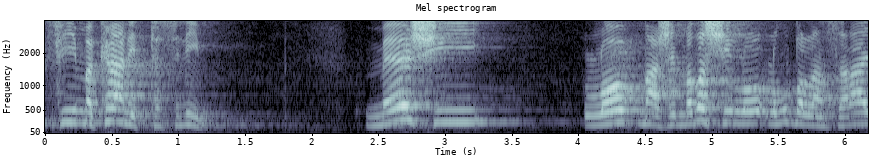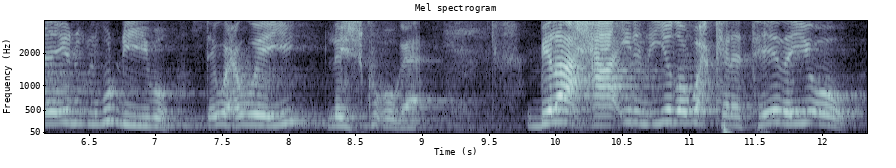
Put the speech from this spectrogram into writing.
fii makaani tasliim. Meeshii loo maashay madashii loo lagu ballansanaayo in lagu dhiibo dee waxa weeyi laysku ogaa. Bilaa xaa'ilin iyadoo wax kala teedaya oo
